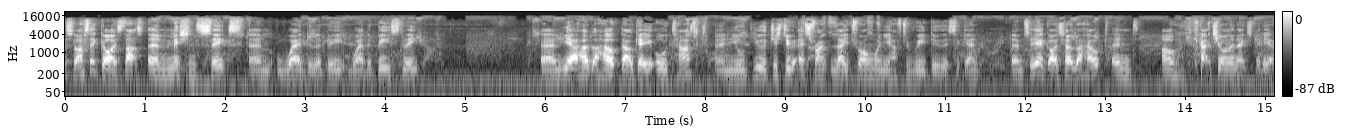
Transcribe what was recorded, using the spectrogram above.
Yeah, so that's it, guys. That's um, mission six. Um, where do the bee? Where the bee sleep? Um, yeah, I hope that helped. That'll get you all tasked, and you'll you'll just do S rank later on when you have to redo this again. Um, so yeah, guys, hope that helped, and I'll catch you on the next video.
